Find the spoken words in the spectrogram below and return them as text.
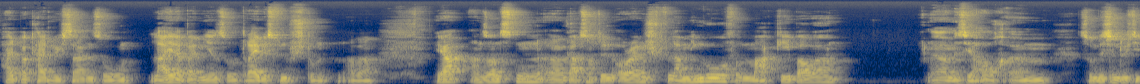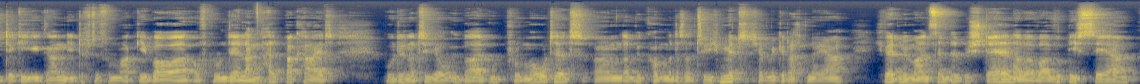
Haltbarkeit würde ich sagen, so leider bei mir so drei bis fünf Stunden, aber ja, ansonsten äh, gab es noch den Orange Flamingo von Marc Gebauer. Ähm, ist ja auch ähm, so ein bisschen durch die Decke gegangen, die Düfte von Marc Gebauer aufgrund der langen Haltbarkeit. Wurde natürlich auch überall gut promoted. Ähm, dann bekommt man das natürlich mit. Ich habe mir gedacht, naja, ich werde mir mal ein Sample bestellen, aber war wirklich sehr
